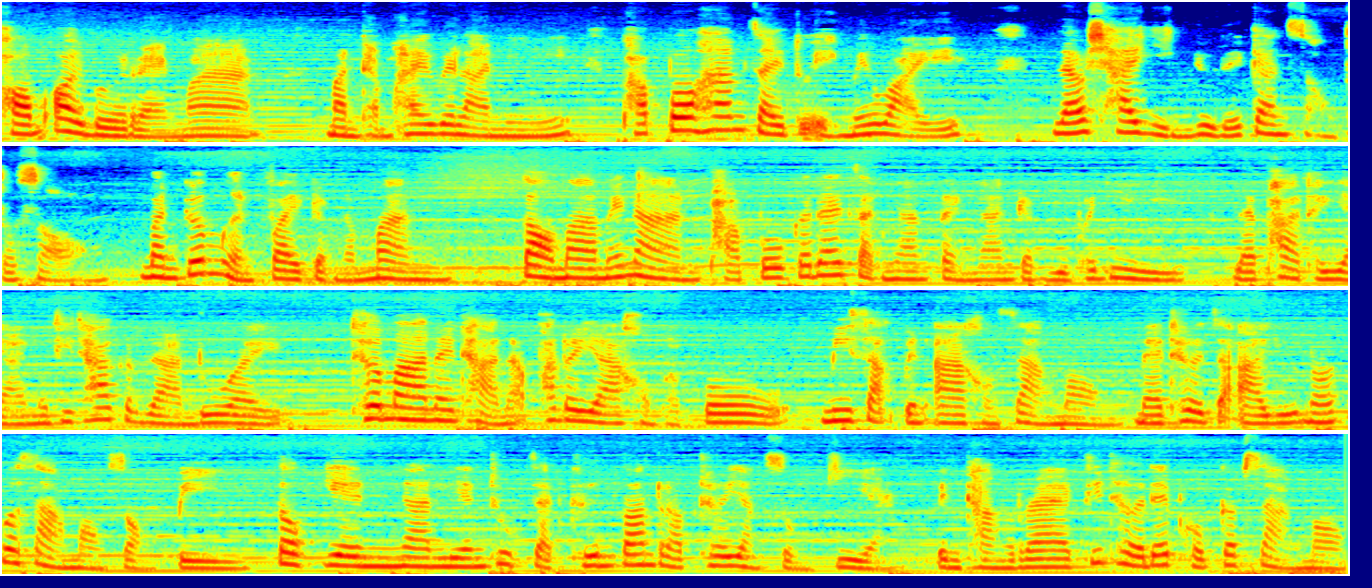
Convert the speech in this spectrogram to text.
พร้อมอ่อยเบอร์แรงมาก มันทำให้เวลานี้พับโป้ห้ามใจตัวเองไม่ไหว แล้วชายหญิงอยู่ด้วยกันสองต่อสอง มันก็เหมือนไฟกับน้ำมัน ต่อมาไม่นานพับโป้ก็ได้จัดงานแต่งงานกับยุพดี และพาเธอย้ายมาที่ท่ากระดานด้วย เธอมาในฐานะภรรยาของพับโป้ มีศักดิ์เป็นอาของสางหม่อง แม้เธอจะอายุน้อยกว่าสางหม่องสองปี ตกเย็นงานเลี้ยงถูกจัดขึ้นต้อนรับเธออย่างสมเกียรติ เป็นครั้งแรกที่เธอได้พบกับสางหม่อง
